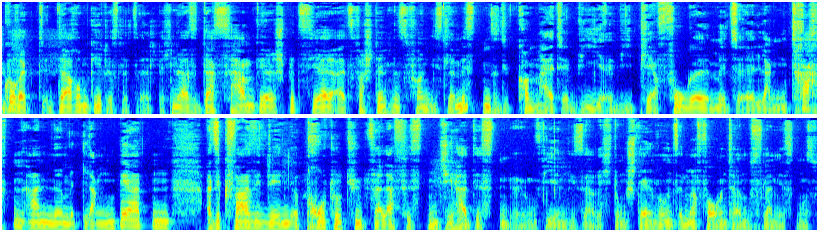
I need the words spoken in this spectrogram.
Korrekt, darum geht es letztendlich. Ne? Also das haben wir speziell als Verständnis von Islamisten. Die kommen halt wie, wie Pierre Vogel mit äh, langen Trachten an, ne? mit langen Bärten. Also quasi den äh, Prototyp Salafisten, Dschihadisten irgendwie in dieser Richtung stellen wir uns immer vor unter dem Islamismus.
